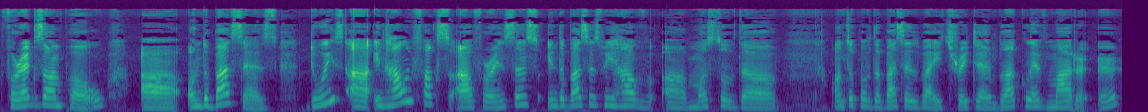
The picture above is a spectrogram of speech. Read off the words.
For example, uh, on the buses, do we uh, in Halifax, uh, for instance, in the buses we have uh, most of the on top of the buses where it's written Black Lives Matter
